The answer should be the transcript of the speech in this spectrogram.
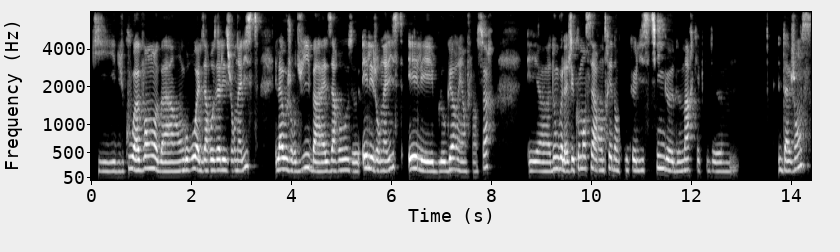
qui du coup avant bah, en gros elles arrosaient les journalistes et là aujourd'hui bah, elles arrosent et les journalistes et les blogueurs et influenceurs et euh, donc voilà j'ai commencé à rentrer dans quelques listings de marques et puis d'agences.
